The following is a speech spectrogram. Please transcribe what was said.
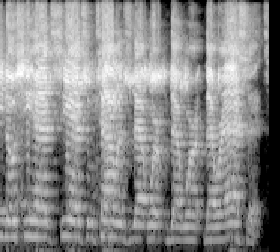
you know she had she had some talents that were that were that were assets.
